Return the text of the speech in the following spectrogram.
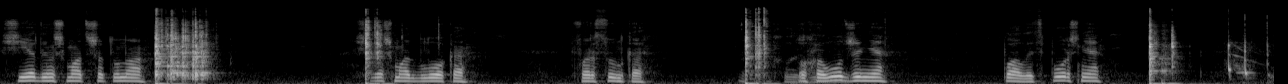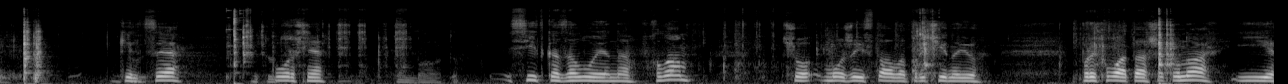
ще один шмат шатуна, ще шмат блока, форсунка. Охолодження, палець поршня, кільце поршня, сітка залоєна в хлам, що може і стало причиною прихвата шатуна і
